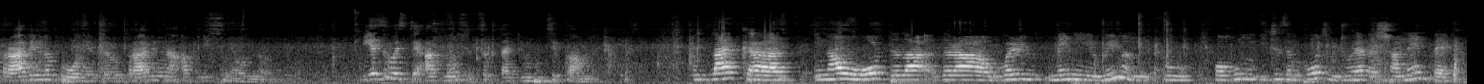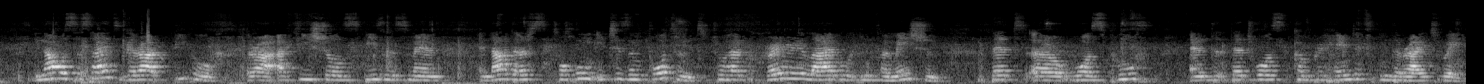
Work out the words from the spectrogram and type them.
правильно понятую, правильно объясненную. Ведомости относятся к таким бутикам. And like uh, in our world, there are, there are very many women who, for whom it is important to have a Chanel bag. In our society, there are people, there are officials, businessmen, and others for whom it is important to have very reliable information that uh, was proof and that was comprehended in the right way.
